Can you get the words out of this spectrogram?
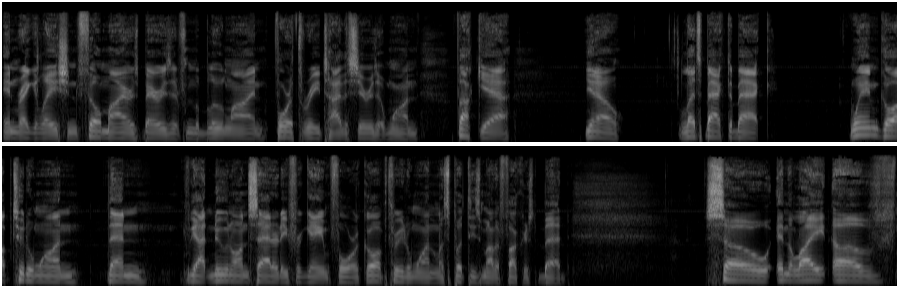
in regulation. Phil Myers buries it from the blue line. 4 3, tie the series at 1. Fuck yeah. You know, let's back to back win, go up 2 to 1. Then we got noon on Saturday for game four. Go up 3 to 1. Let's put these motherfuckers to bed. So, in the light of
